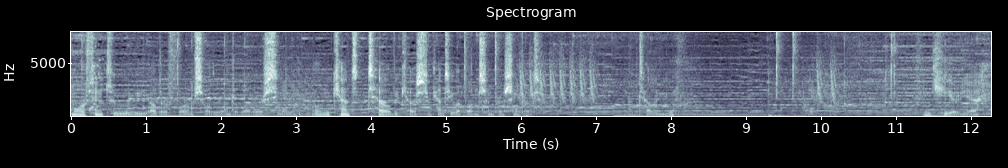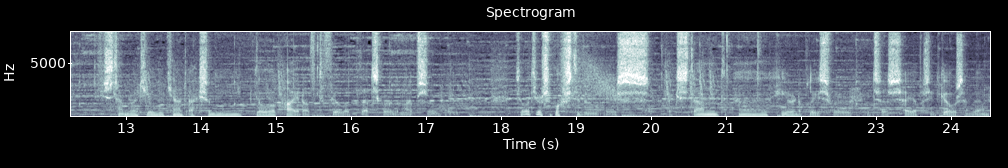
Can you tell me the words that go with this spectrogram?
morph into the other forms while you're underwater. See, well, you can't tell because you can't see what buttons I'm pressing, but I'm telling you. I think here, yeah. If you stand right here, you can't actually go up high enough to fill up that square of the map, so... So what you're supposed to do is like stand uh, here in a place where it says high up as it goes, and then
